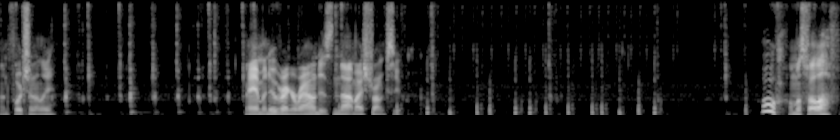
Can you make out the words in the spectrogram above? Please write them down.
Unfortunately. Man, maneuvering around is not my strong suit. Whew, almost fell off.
